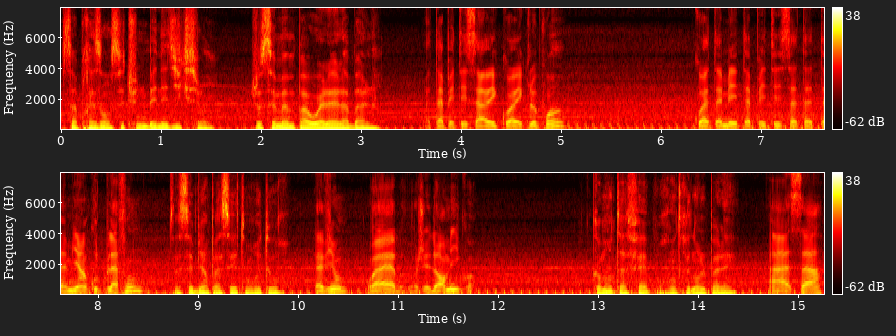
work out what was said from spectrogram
Sa présence est une bénédiction. Je sais même pas où elle est, la balle. Bah, T'as pété ça avec quoi? Avec le poing? Quoi, t'as mis- t'as pété ça, t'as t'as mis un coup de plafond? Ça s'est bien passé, ton retour? L'avion? Ouais, bah moi j'ai dormi quoi. Comment t'as fait pour rentrer dans le palais? Ah ça?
